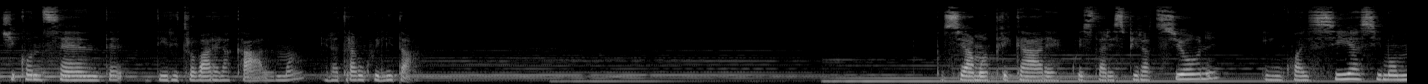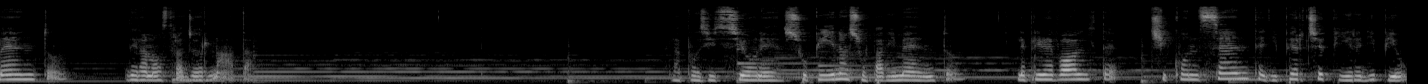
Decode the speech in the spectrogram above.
ci consente di ritrovare la calma e la tranquillità. Possiamo applicare questa respirazione in qualsiasi momento della nostra giornata. La posizione supina sul pavimento le prime volte ci consente di percepire di più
